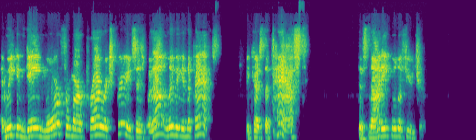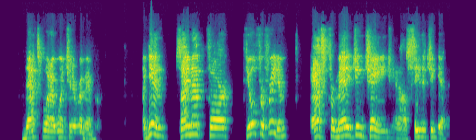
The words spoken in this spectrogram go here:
And we can gain more from our prior experiences without living in the past because the past does not equal the future. That's what I want you to remember. Again, sign up for Fuel for Freedom, ask for managing change, and I'll see that you get it.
